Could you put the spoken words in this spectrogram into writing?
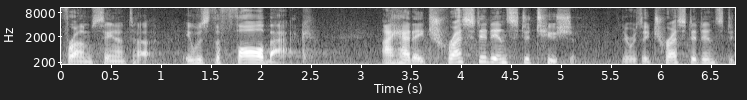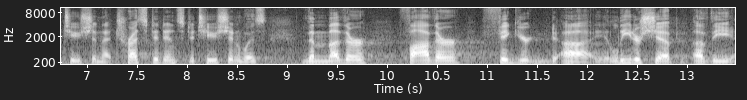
from Santa. It was the fallback. I had a trusted institution. There was a trusted institution. That trusted institution was the mother, father, figure uh, leadership of the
